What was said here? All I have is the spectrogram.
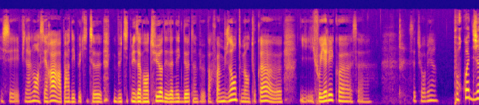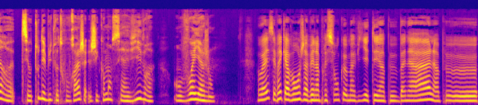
Et c'est finalement assez rare, à part des petites, euh, petites mésaventures, des anecdotes un peu parfois amusantes, mais en tout cas, euh, il faut y aller, quoi. Ça, c'est toujours bien. Pourquoi dire, c'est au tout début de votre ouvrage, j'ai commencé à vivre en voyageant? Ouais, c'est vrai qu'avant j'avais l'impression que ma vie était un peu banale, un peu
